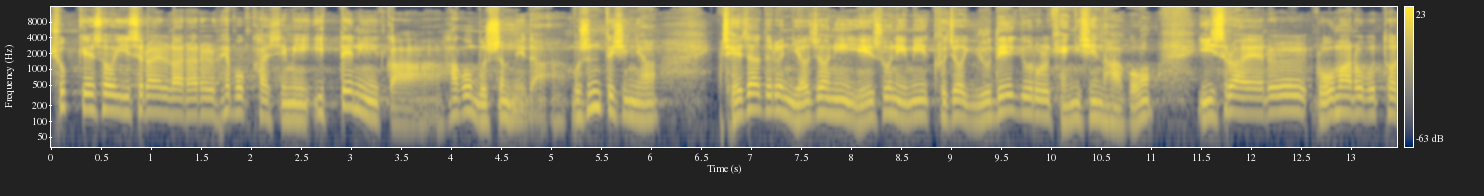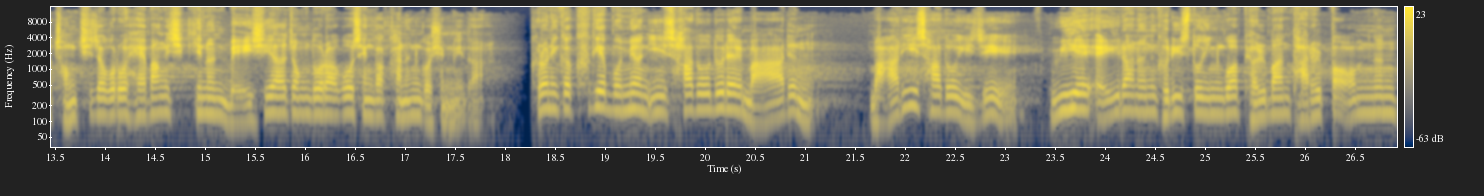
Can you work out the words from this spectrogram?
주께서 이스라엘 나라를 회복하심이 이때니까 하고 묻습니다. 무슨 뜻이냐? 제자들은 여전히 예수님이 그저 유대교를 갱신하고 이스라엘을 로마로부터 정치적으로 해방시키는 메시아 정도라고 생각하는 것입니다. 그러니까 크게 보면 이 사도들의 말은 말이 사도이지 위에 A라는 그리스도인과 별반 다를 바 없는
